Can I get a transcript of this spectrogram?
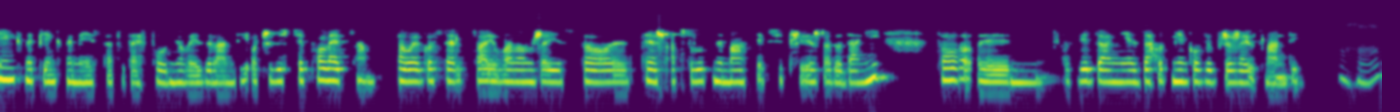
piękne, piękne miejsca tutaj w południowej Zelandii. Oczywiście polecam z całego serca i uważam, że jest to też absolutny must, jak się przyjeżdża do Danii, to zwiedzanie zachodniego wybrzeża Jutlandii. Mhm.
